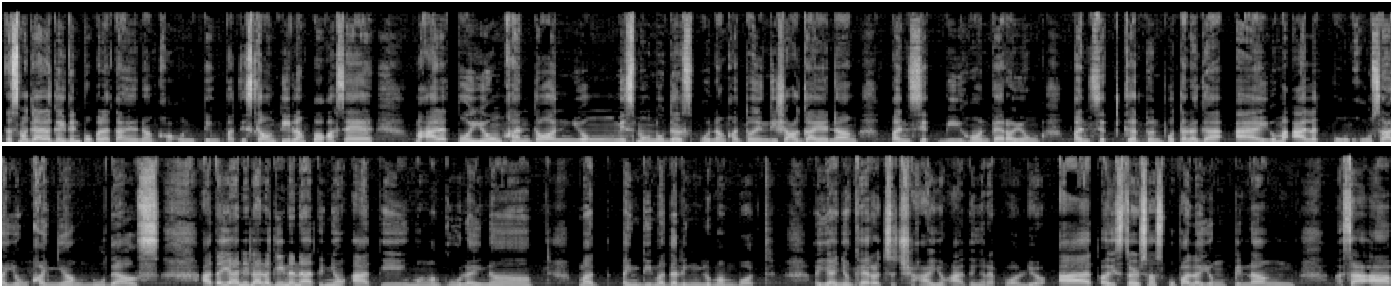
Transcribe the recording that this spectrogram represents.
Tapos maglalagay din po pala tayo ng kaunting patis. Kaunti lang po kasi maalat po yung kanton, yung mismong noodles po ng kanton. Hindi siya kagaya ng pansit bihon pero yung pansit kanton po talaga ay umaalat po kusa yung kanyang noodles. At ayan, nilalagay na natin yung ating mga gulay na mad, hindi madaling lumambot. Ayan yung carrots at saka yung ating repolyo. At oyster sauce po pala yung pinang sa uh,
